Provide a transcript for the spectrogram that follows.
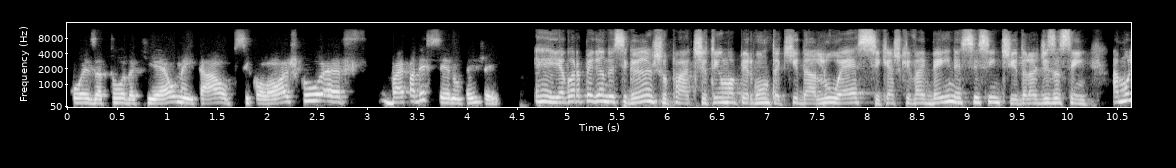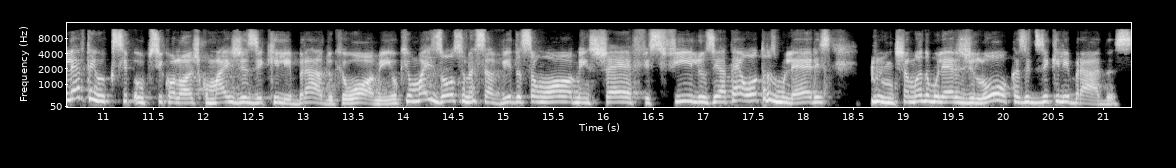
coisa toda que é o mental, o psicológico, é, vai padecer, não tem jeito. É, e agora pegando esse gancho, Paty, eu tenho uma pergunta aqui da Lu S, que acho que vai bem nesse sentido. Ela diz assim: a mulher tem o psicológico mais desequilibrado que o homem? O que eu mais ouço nessa vida são homens, chefes, filhos e até outras mulheres chamando mulheres de loucas e desequilibradas.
